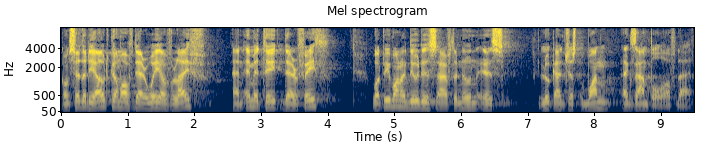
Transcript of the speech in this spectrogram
consider the outcome of their way of life and imitate their faith what we want to do this afternoon is look at just one example of that.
